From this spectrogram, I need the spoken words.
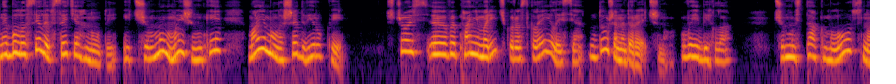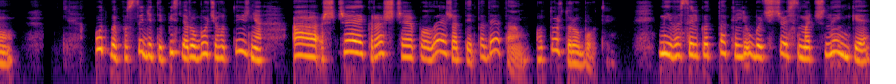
Не було сили все тягнути. І чому ми, жінки, маємо лише дві руки? Щось е, ви, пані Марічко, розклеїлися дуже недоречно. Вибігла. Чомусь так млосно. От би посидіти після робочого тижня, а ще краще полежати, та де там, отож до роботи. Мій Василько так любить щось смачненьке.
